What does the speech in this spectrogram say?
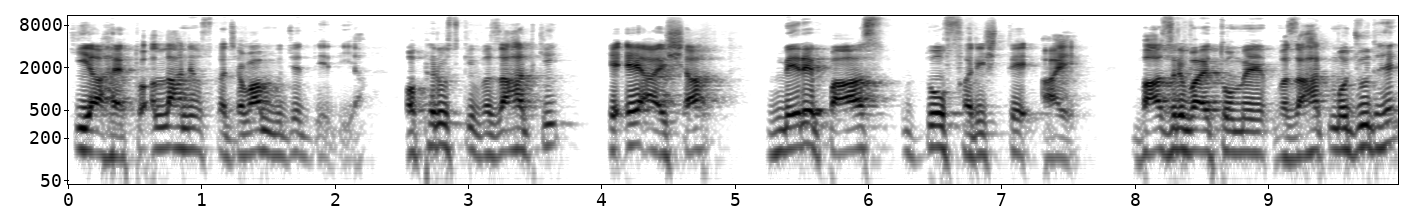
کیا ہے۔ تو اللہ نے اس کا جواب مجھے دے دیا اور پھر اس کی وضاحت کی کہ اے عائشہ، میرے پاس دو فرشتے آئے۔ بعض روایتوں میں وضاحت موجود ہے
